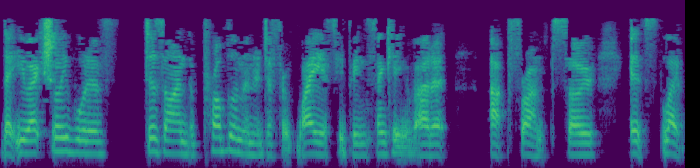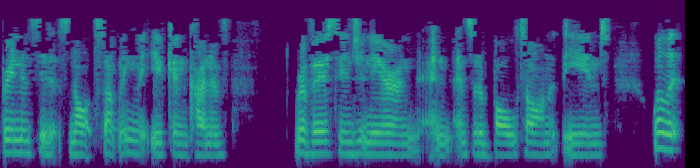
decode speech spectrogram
that you actually would have designed the problem in a different way if you'd been thinking about it up front. So it's like Brendan said, it's not something that you can kind of reverse engineer and, and, and sort of bolt on at the end. Well, it,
